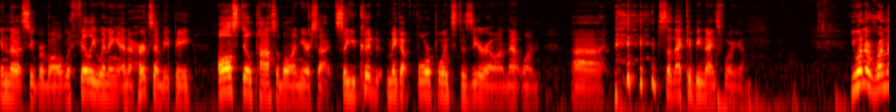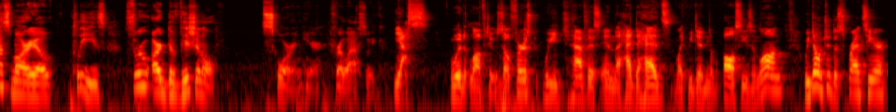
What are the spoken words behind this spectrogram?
in the Super Bowl, with Philly winning and a Hurts MVP, all still possible on your side. So you could make up four points to zero on that one. Uh, so that could be nice for you. You want to run us, Mario, please, through our divisional scoring here for last week. Yes, would love to. So first, we have this in the head-to-heads, like we did in the, all season long. We don't do the spreads here.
